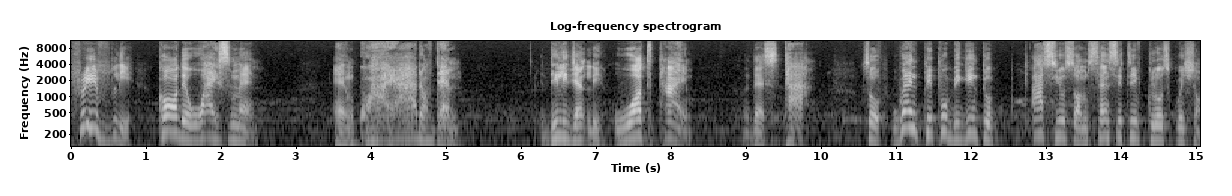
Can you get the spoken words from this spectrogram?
previously called the wise men, inquired of them diligently what time the star. So when people begin to ask you some sensitive, close question.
